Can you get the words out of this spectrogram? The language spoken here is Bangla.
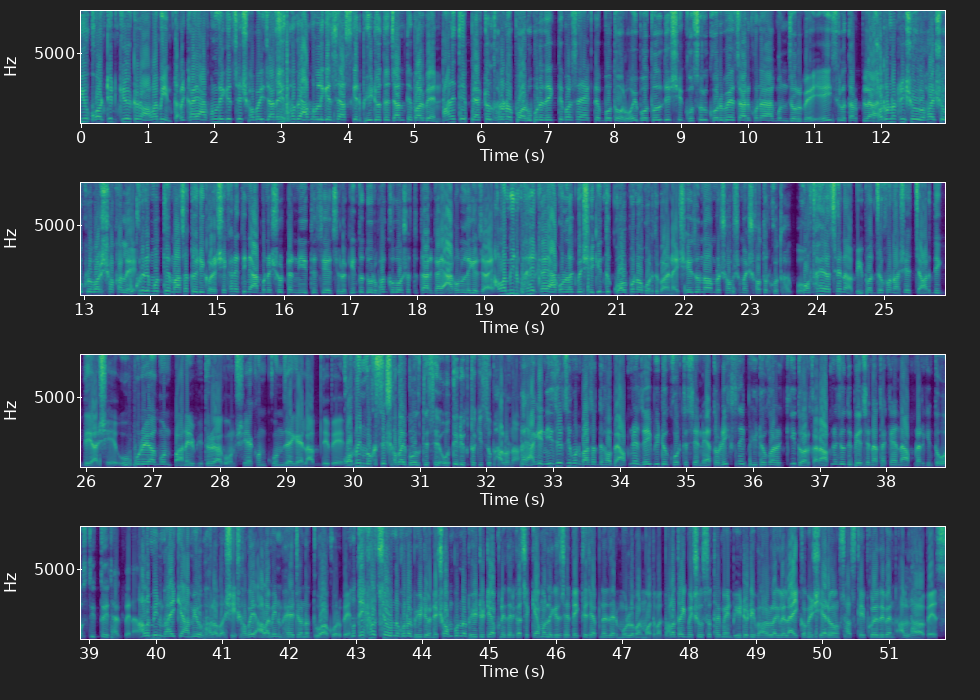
প্রিয় কন্টেন্ট ক্রিয়েটর আলামিন, তার গায়ে আগুন লেগেছে, সবাই জানে। কীভাবে আগুন লেগেছে আজকের ভিডিওতে জানতে পারবেন। পানিতে পেট্রোল ধরানোর পর উপরে দেখতে পারছেন একটা বোতল। ওই বোতল দিয়ে সে গোসল করবে চার কোনায় আগুন জ্বলবে। এই ছিল তার প্ল্যান ঘটনাটি শুরু হয় শুক্রবার সকালে। পুকুরের মধ্যে মাছা তৈরি করে। সেখানে তিনি আগুনের সুরটা নিতে চেয়েছিল, কিন্তু দুর্ভাগ্যবশত তার গায়ে আগুন লেগে যায়। আলামিন ভাইয়ের গায়ে আগুন লাগবে সে কিন্তু কল্পনাও করতে পারে নাই। সেই জন্য আমরা সবসময় সতর্ক থাকব। কথায় আছে না, বিপদ যখন আসে চার দিক দিয়ে আসে। উপরে আগুন, পানির ভিতরে আগুন। সে এখন কোন জায়গায় লাভ দেবে? কমেন্ট বক্সে সবাই বলতেছে অতিরিক্ত কিছু ভালো না। ভাই আগে নিজের জীবন বাঁচাতে হবে। আপনি যেই ভিডিও করতেছেন এত রিস্ক নেই ভিডিও করার কি দরকার? আপনি যদি বেঁচে না থাকেন আপনার কিন্তু অস্তিত্বই থাকবে না। আলামিন ভাইকে আমিও ভালোবাসি। সবাই আলামিন ভাইয়ের জন্য দোয়া করবেন। তো দেখা হচ্ছে অন্য কোনো ভিডিও নেই সম্পূর্ণ ভিডিওটি আপনাদের কাছে কেমন লেগেছে দেখতে চাই আপনাদের মূল্যবান মতামত। ভালো থাকবেন সুস্থ থাকবেন। ভিডিওটি ভালো লাগলে লাইক কমেন্ট শেয়ার এবং সাবস্ক্রাইব করে দেবেন। আল্লাহ হাফেজ।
